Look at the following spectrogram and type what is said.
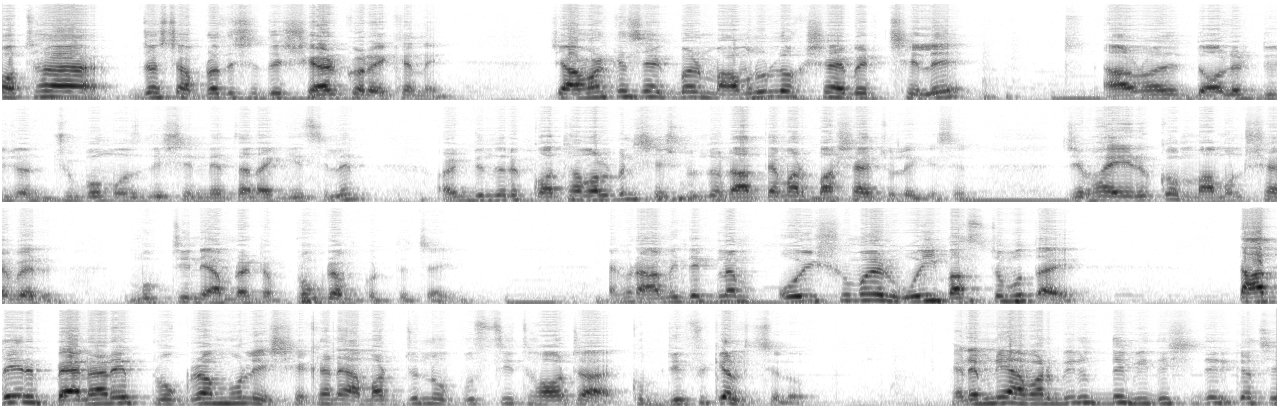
কথা জাস্ট আপনাদের সাথে শেয়ার করা এখানে, যে আমার কাছে একবার মামুনুল হক সাহেবের ছেলে আর আমাদের দলের দুজন যুব মজলিসের নেতারা গিয়েছিলেন, অনেকদিন ধরে কথা বলবেন, শেষ পর্যন্ত রাতে আমার বাসায় চলে গেছেন, যে ভাই এরকম মামুন সাহেবের মুক্তি নিয়ে আমরা একটা প্রোগ্রাম করতে চাই। এখন আমি দেখলাম ওই সময়ের ওই বাস্তবতায় তাদের ব্যানারে প্রোগ্রাম হলে সেখানে আমার জন্য উপস্থিত হওয়াটা খুব ডিফিকাল্ট ছিল। আর এমনি আমার বিরুদ্ধে বিদেশিদের কাছে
